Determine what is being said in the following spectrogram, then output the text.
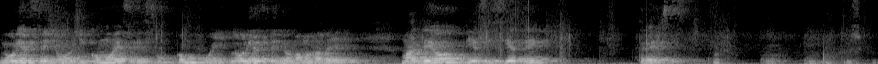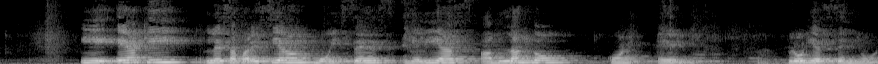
Gloria al Señor. ¿Y cómo es eso? ¿Cómo fue? Gloria al Señor. Vamos a ver. Mateo 17, 3. Y he aquí les aparecieron Moisés y Elías hablando con él. Gloria al Señor.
